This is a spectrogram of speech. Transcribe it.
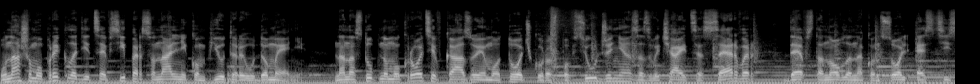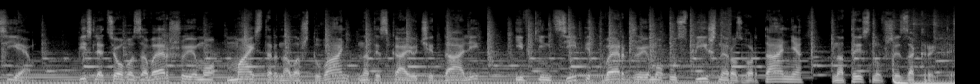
У нашому прикладі це всі персональні комп'ютери у домені. На наступному кроці вказуємо точку розповсюдження, зазвичай це сервер, де встановлена консоль SCCM. Після цього завершуємо майстер налаштувань, натискаючи далі, і в кінці підтверджуємо успішне розгортання, натиснувши Закрити.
